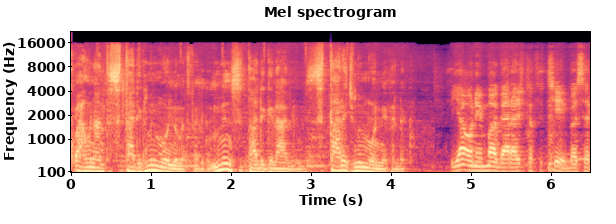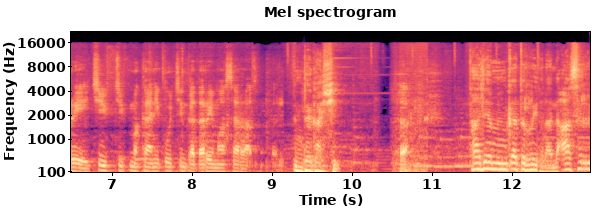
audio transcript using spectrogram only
ቆይ አሁን አንተ ስታድግ ምን መሆን ነው የምትፈልገው? ምን ስታድግ እልሃለሁ። ስታረጅ ምን መሆን ነው የፈለግከው? ያው እኔማ ጋራጅ ከፍቼ በስሬ chief chief መካኒኮችን ቀጠሬ ማሰራት ነው የምፈልገው። እንደ ጋሼ ታዲያ ምን ቀጥሬ ትላለህ? አስሬ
